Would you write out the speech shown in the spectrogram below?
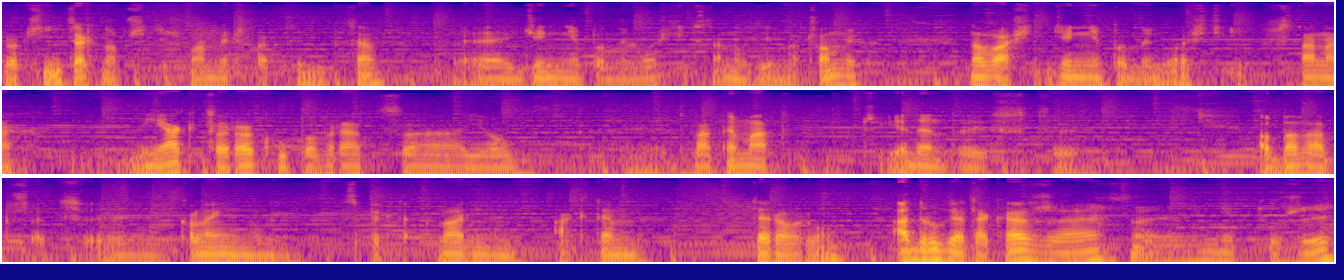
rocznicach, no przecież mamy 4 lipca, e, Dzień Niepodległości Stanów Zjednoczonych. No właśnie, Dzień Niepodległości w Stanach jak co roku powracają e, dwa tematy. Czy jeden to jest obawa przed e, kolejnym spektakularnym aktem terroru, a druga taka, że e, niektórzy,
